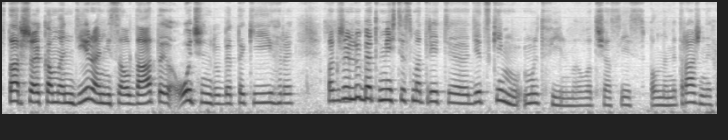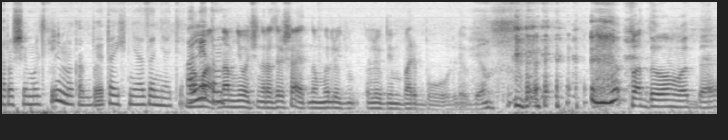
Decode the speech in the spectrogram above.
старшая командир, они солдаты, очень любят такие игры. Также любят вместе смотреть э, детские му- мультфильмы. Вот сейчас есть полнометражные хорошие мультфильмы, как бы это их занятие. А Мама летом... нам не очень разрешает, но мы любим, любим борьбу, любим. По дому, да.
